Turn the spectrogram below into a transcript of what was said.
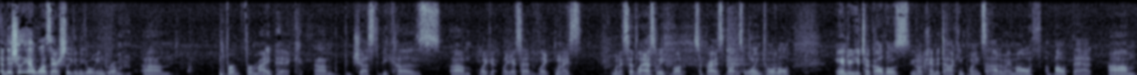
initially, I was actually going to go Ingram um, for for my pick, um, just because, um, like like I said, like when I when I said last week about surprised about his point total. Andrew, you took all those, you know, kind of talking points out of my mouth about that. Um,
